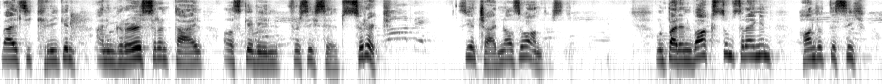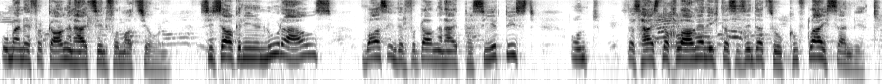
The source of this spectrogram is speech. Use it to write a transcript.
weil Sie kriegen einen größeren Teil als Gewinn für sich selbst zurück. Sie entscheiden also anders. Und bei den Wachstumsrängen handelt es sich um eine Vergangenheitsinformation. Sie sagen Ihnen nur aus, was in der Vergangenheit passiert ist und das heißt noch lange nicht, dass es in der Zukunft gleich sein wird.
